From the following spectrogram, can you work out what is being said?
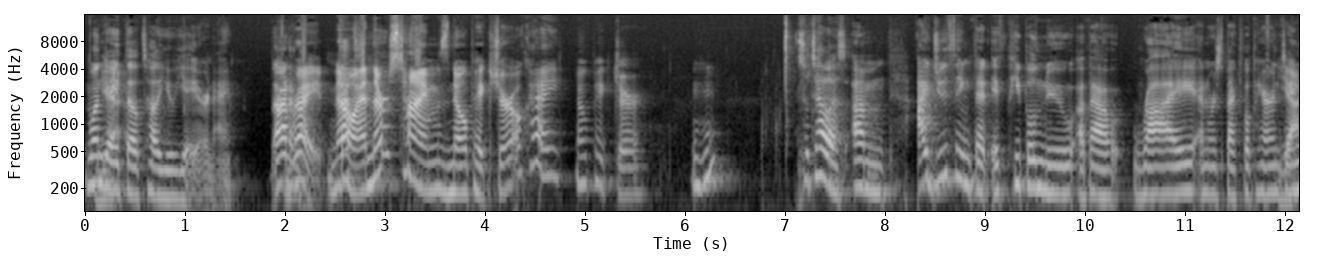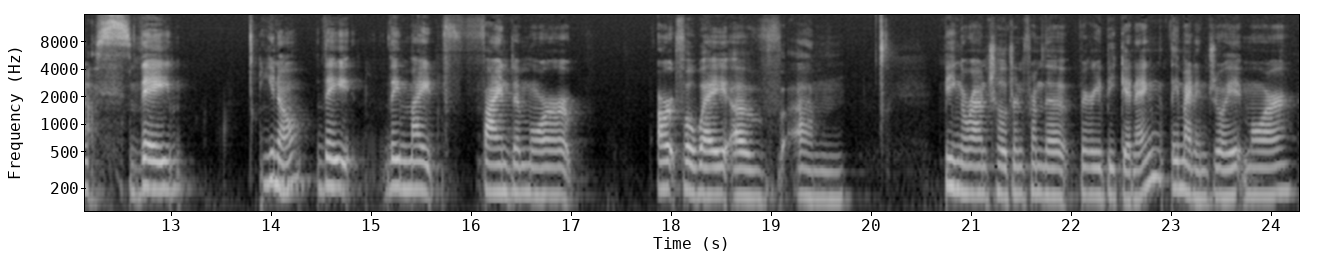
one Yeah. date they'll tell you yay or nay. Don't know. Right. No, That's- and there's times no picture. Okay, no picture. So tell us, um, I do think that if people knew about RIE and respectful parenting, Yes. they, you know, they they might find a more artful way of um, being around children from the very beginning. They might enjoy it more.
